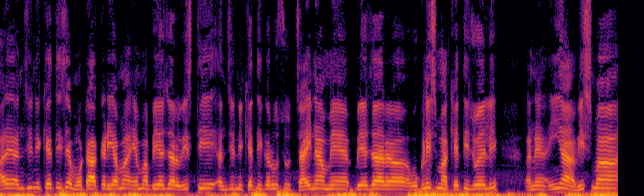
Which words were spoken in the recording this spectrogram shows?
મારે અંજીરની ખેતી છે મોટા આકડિયામાં એમાં બે હજાર વીસથી અંજીરની ખેતી કરું છું. ચાઇના મેં બે હજાર ઓગણીસમાં ખેતી જોયેલી અને અહીંયા વીસમાં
